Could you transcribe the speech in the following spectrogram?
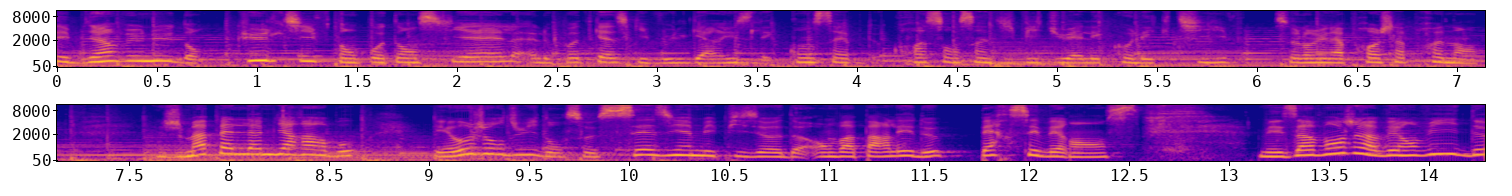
et bienvenue dans Cultive ton potentiel, le podcast qui vulgarise les concepts de croissance individuelle et collective selon une approche apprenante. Je m'appelle Lamia Arbo et aujourd'hui dans ce 16e épisode, on va parler de persévérance. Mais avant, j'avais envie de...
